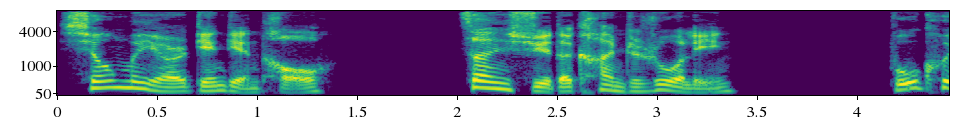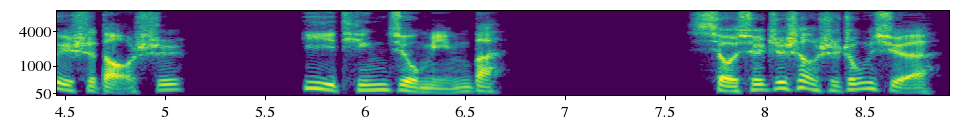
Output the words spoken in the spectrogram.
肖媚儿点点头，赞许的看着若琳，不愧是导师，一听就明白。小学之上是中学，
